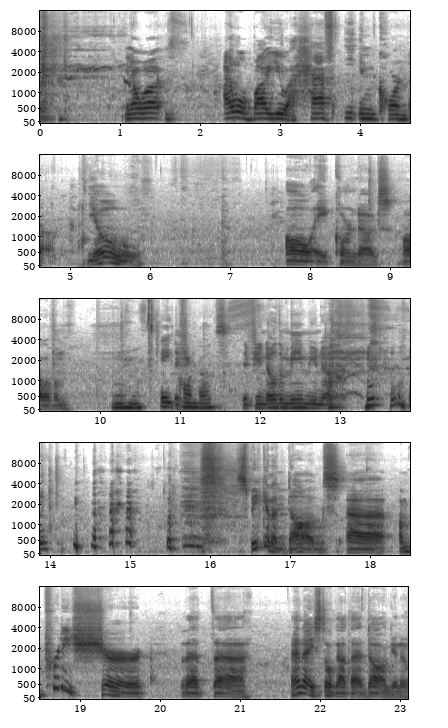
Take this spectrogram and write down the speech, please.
You know what? I will buy you a half eaten corn dog. Yo, all eight corn dogs, all of them. Mm-hmm. Eight If corn you- dogs. If you know the meme, you know. Speaking of dogs, uh, I'm pretty sure that uh, NA still got that dog in him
